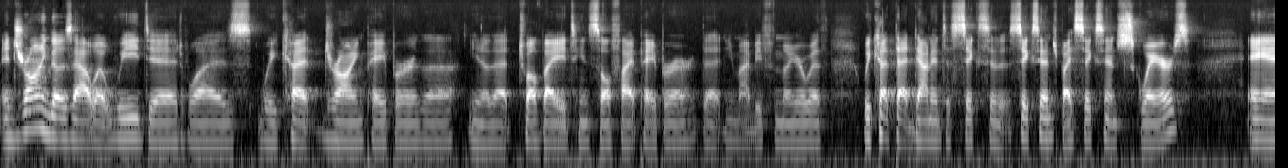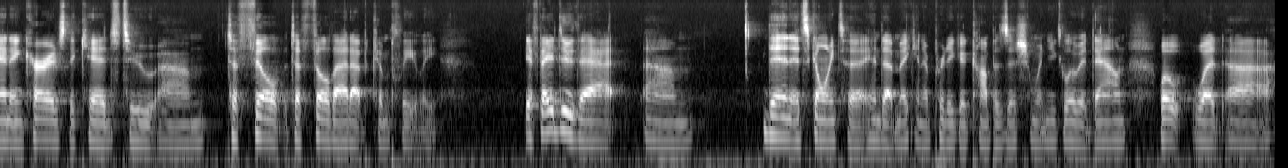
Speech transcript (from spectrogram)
in drawing those out, what we did was we cut drawing paper, the you know that 12 by 18 sulfite paper that you might be familiar with. We cut that down into six six inch by six inch squares, and encourage the kids to um, to fill to fill that up completely. If they do that, um, then it's going to end up making a pretty good composition when you glue it down. What what uh,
